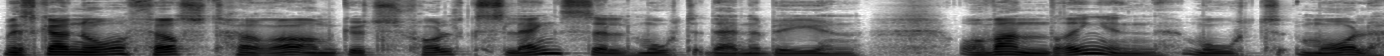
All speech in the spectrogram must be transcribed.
Vi skal nå først høre om Guds folks lengsel mot denne byen, og vandringen mot målet.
